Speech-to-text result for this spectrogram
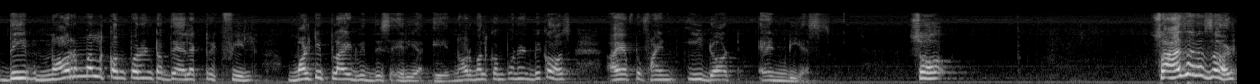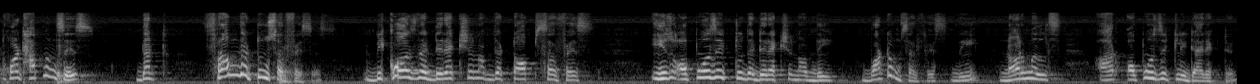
the normal component of the electric field multiplied with this area A, normal component because I have to find E dot n d s. So, So, as a result what happens is that from the two surfaces because the direction of the top surface is opposite to the direction of the bottom surface the normals are oppositely directed.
